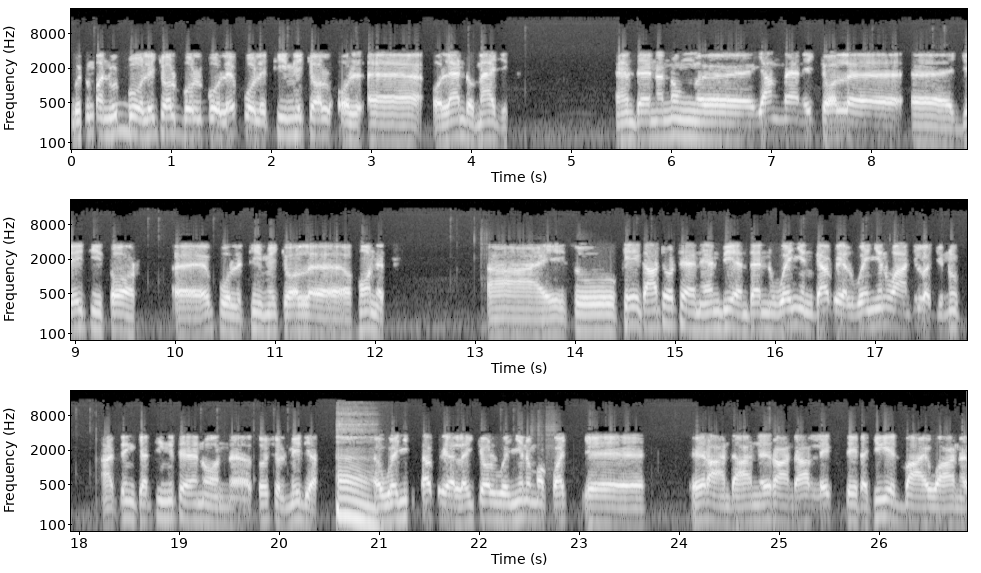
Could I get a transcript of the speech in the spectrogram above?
wono manut bol e chol bol bol e pole team e chol Ol- uh, Orlando Magic. And then anong uh, young man e chol uh, uh, JT Thor uh, e pole team e chol uh, Hornets Ai so ke gato ten NBA and then Wenyin Gabriel Wenyin wa antilo junub. I think chatting it on uh, social media. Eh, uh, when you Gabriel like all when you know what uh Eranda Eranda Lake State. A get by one a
